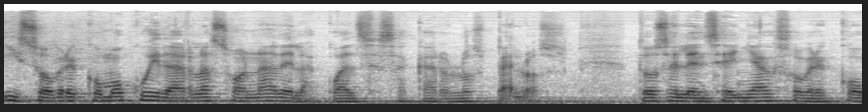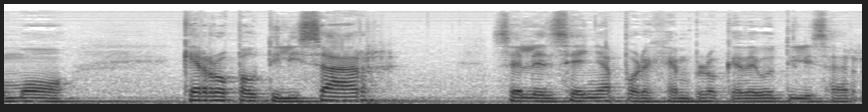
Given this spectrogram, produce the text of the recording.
y sobre cómo cuidar la zona de la cual se sacaron los pelos. Entonces se le enseña sobre cómo, qué ropa utilizar, se le enseña, por ejemplo, que debe utilizar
